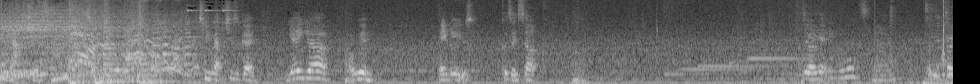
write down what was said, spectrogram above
two matches. Two matches ago. Yeah, yeah. I win. They lose. Because they suck. Do I get any rewards? No. Duper.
